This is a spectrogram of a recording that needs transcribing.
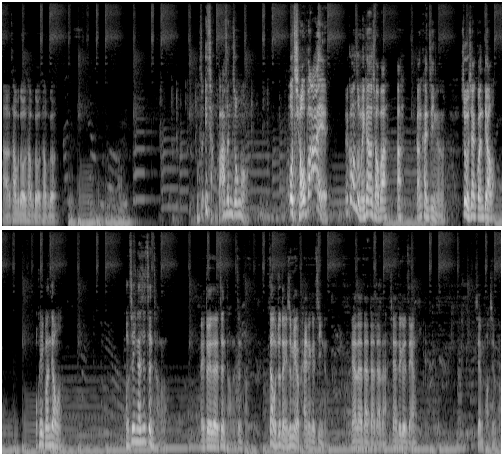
啊，差不多，差不多，差不多。我这一场八分钟哦，哦，乔巴哎。哎，刚刚怎么没看到乔巴啊？刚看技能了，所以我现在关掉，我可以关掉吗？哦，这应该是正常的。哎，对对，正常的，正常的。但我就等于是没有开那个技能。等下，等下，等下，等下，现在这个怎样？先跑，先跑。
